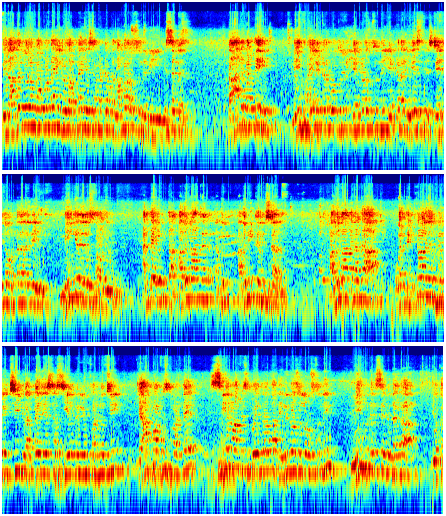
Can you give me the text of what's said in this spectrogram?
మీరు అంత దూరం పోకుండా ఈరోజు అప్లై చేసామంటే ఒక నంబర్ వస్తుంది మీ ఎస్ఎంఎస్ దాన్ని బట్టి మీ ఫైల్ ఎక్కడ పోతుంది ఎక్కడ వస్తుంది ఎక్కడ ఏ స్టేజ్లో ఉన్నదనేది ఉన్నది అనేది మీకే తెలుస్తూ ఉంది అంటే ఇంత అధునాక అధు- అధునీకరించినారు. అధునాతనంగా ఒక టెక్నాలజీ ఉపయోగించి మీరు అప్లై చేసిన సీఎం రిలీఫ్ ఫండ్ నుంచి క్యాంప్ ఆఫీస్లో అంటే సీఎం ఆఫీస్ పోయిన తర్వాత అది ఎన్ని రోజుల్లో వస్తుంది? మీకు తెలిసే విధంగా ఈ యొక్క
